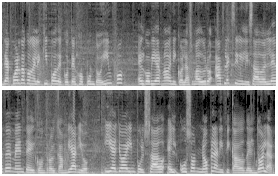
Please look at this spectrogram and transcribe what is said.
De acuerdo con el equipo de cotejo.info, el gobierno de Nicolás Maduro ha flexibilizado levemente el control cambiario y ello ha impulsado el uso no planificado del dólar,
